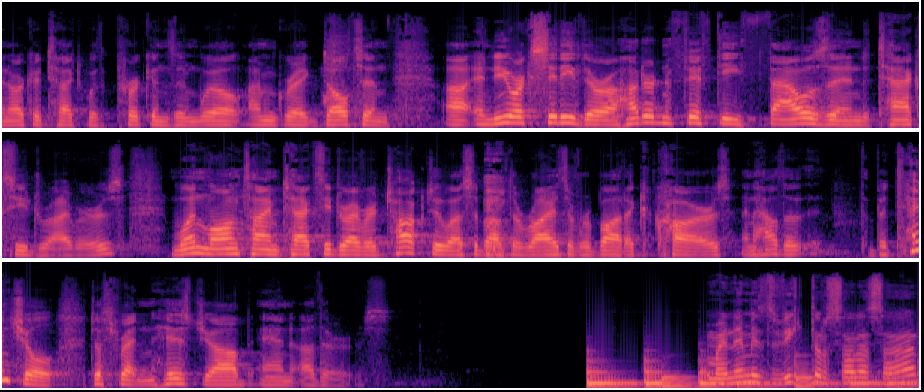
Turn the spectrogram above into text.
an architect with Perkins and Will. I'm Greg Dalton. Uh, in New York City, there are 150,000 taxi drivers. One longtime taxi driver talked to us about the rise of robotic cars and how the, the potential to threaten his job and others. My name is Victor Salazar.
